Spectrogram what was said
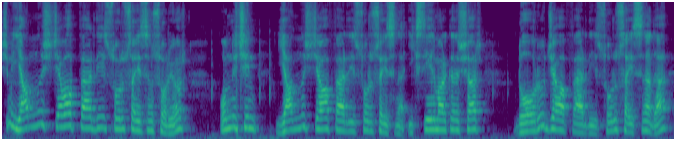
Şimdi yanlış cevap verdiği soru sayısını soruyor. Onun için yanlış cevap verdiği soru sayısına x diyelim arkadaşlar. Doğru cevap verdiği soru sayısına da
